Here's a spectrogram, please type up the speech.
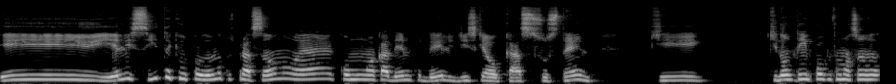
e ele cita que o problema da conspiração não é como um acadêmico dele diz que é o Cass Sustain, que, que não tem pouca informação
